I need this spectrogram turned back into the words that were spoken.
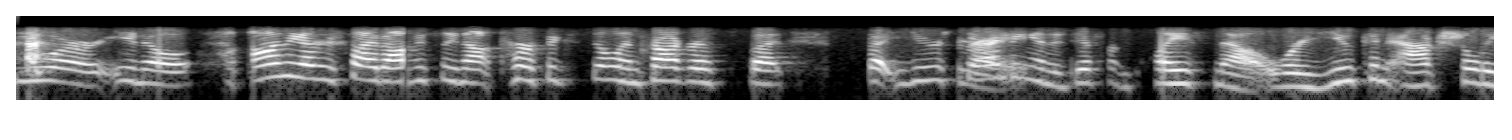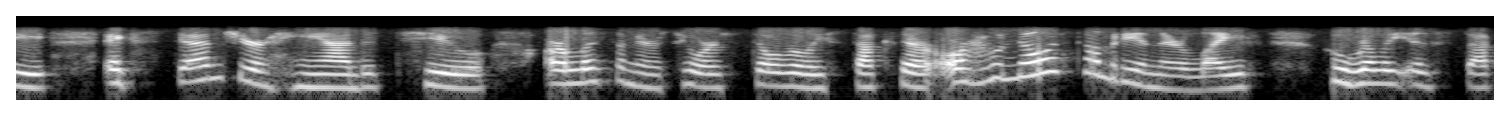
you are, you know, on the other side, obviously not perfect, still in progress, but but you're standing right. in a different place now where you can actually extend your hand to our listeners who are still really stuck there or who know somebody in their life who really is stuck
